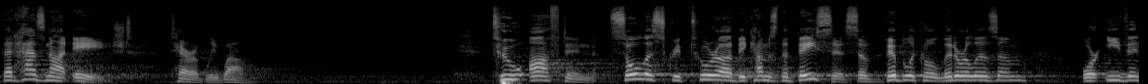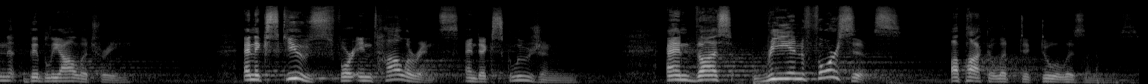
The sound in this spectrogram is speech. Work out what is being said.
that has not aged terribly well. Too often, sola scriptura becomes the basis of biblical literalism or even bibliolatry, an excuse for intolerance and exclusion, and thus reinforces apocalyptic dualisms.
